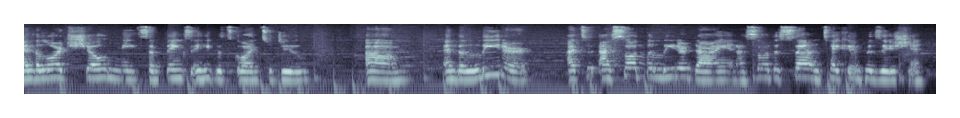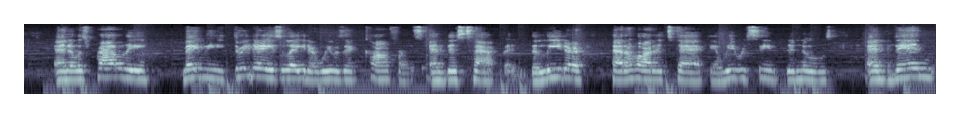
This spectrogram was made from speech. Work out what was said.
and the Lord showed me some things that He was going to do. Um, and the leader, I t- I saw the leader dying, I saw the son taking position, and it was probably maybe three days later we was in conference and this happened. The leader had a heart attack and we received the news. And then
